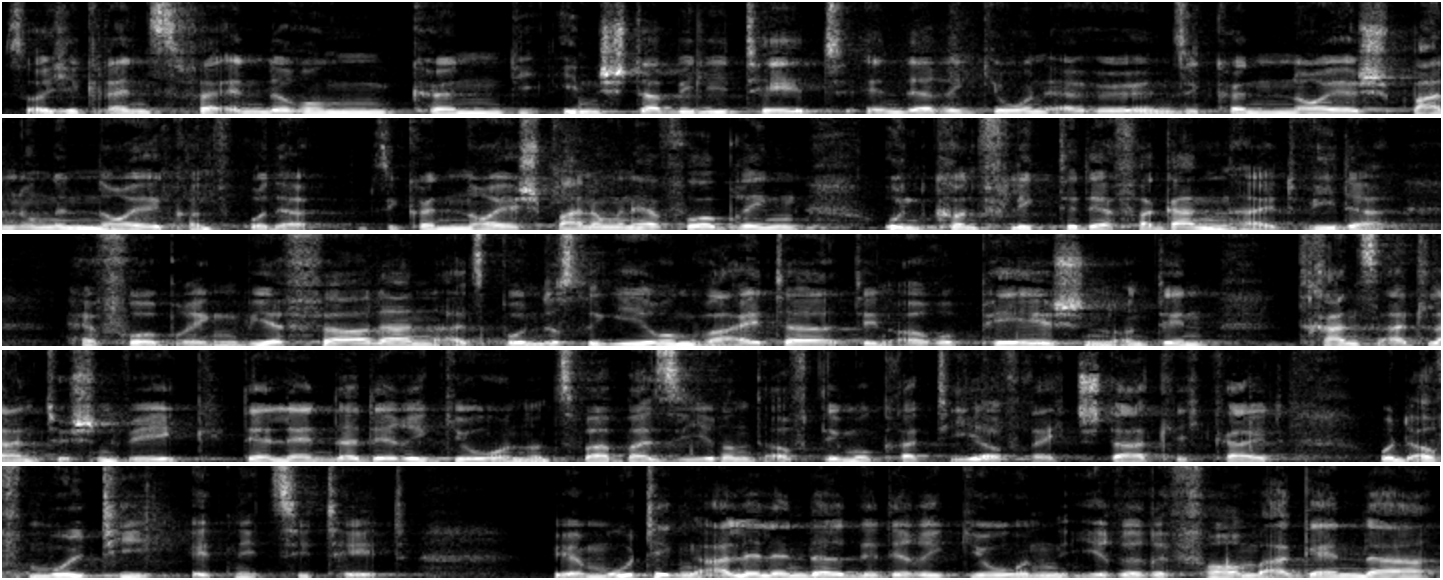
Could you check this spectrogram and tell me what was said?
Solche Grenzveränderungen können die Instabilität in der Region erhöhen. Sie können neue Spannungen, neue oder sie können neue Spannungen hervorbringen und Konflikte der Vergangenheit wieder hervorbringen. Wir fördern als Bundesregierung weiter den europäischen und den transatlantischen Weg der Länder der Region, und zwar basierend auf Demokratie, auf Rechtsstaatlichkeit und auf Multiethnizität. Wir ermutigen alle Länder der Region, ihre Reformagenda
